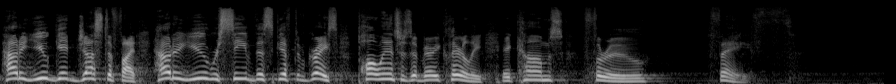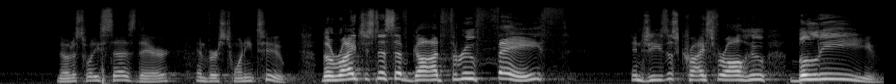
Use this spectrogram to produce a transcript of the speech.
How do you get justified? How do you receive this gift of grace? Paul answers it very clearly it comes through faith. Notice what he says there in verse 22 the righteousness of God through faith in Jesus Christ for all who believe.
